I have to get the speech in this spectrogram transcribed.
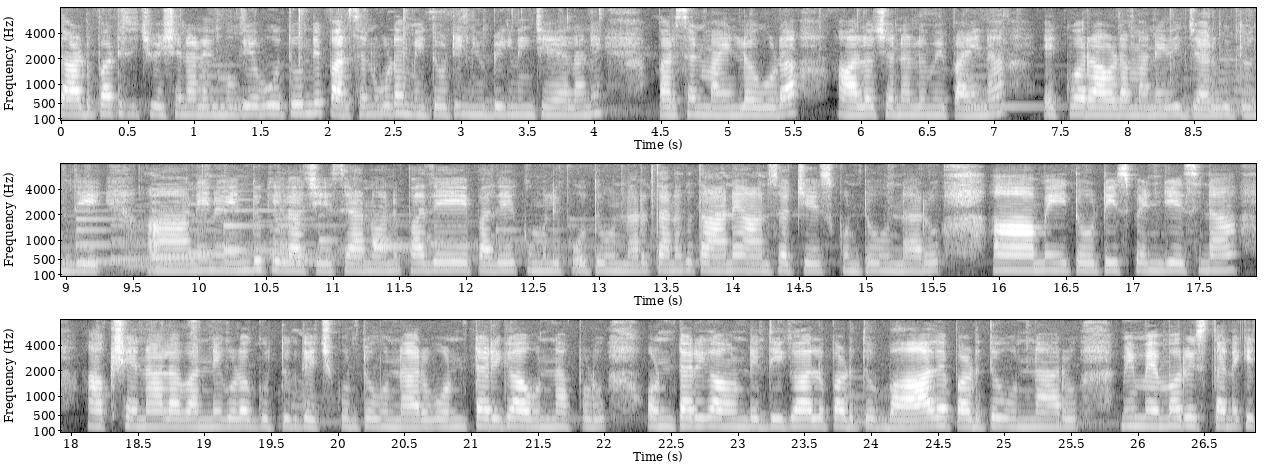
థర్డ్ పార్టీ సిచ్యువేషన్ అనేది ముగియబోతుంది. పర్సన్ కూడా మీతోటి న్యూ బిగినింగ్ చేయాలని పర్సన్ మైండ్లో కూడా ఆలోచనలు మీ పైన ఎక్కువ రావడం అనేది జరుగుతుంది. నేను ఎందుకు ఇలా చేశాను అని పదే పదే కుమిలిపోతూ ఉన్నారు. తనకు తానే ఆన్సర్ చేసుకుంటూ ఉన్నారు. మీతోటి స్పెండ్ చేసిన ఆ క్షణాలు అవన్నీ కూడా గుర్తుకు తెచ్చుకుంటూ ఉన్నారు. ఒంటరిగా ఉన్నప్పుడు ఒంటరిగా ఉండి దిగాలు పడుతూ బాధపడుతూ ఉన్నారు. మీ మెమొరీస్ తనకి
